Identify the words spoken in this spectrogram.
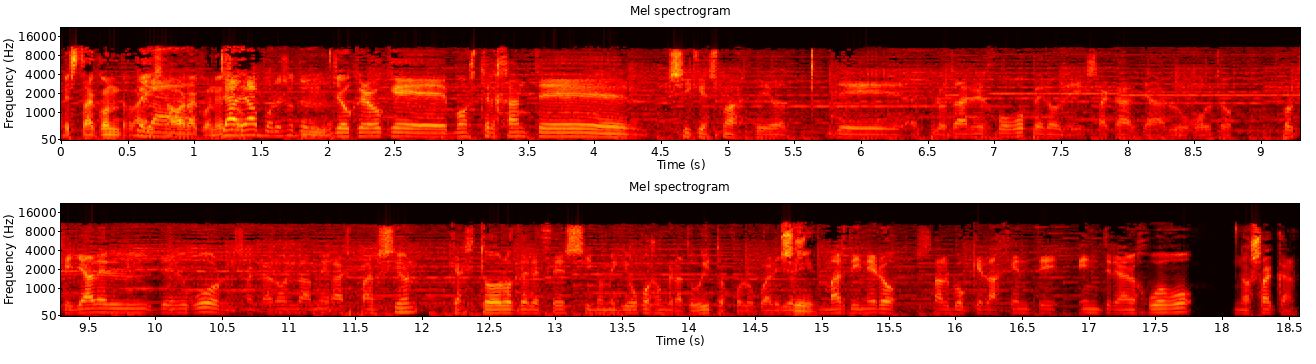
Está con Rise la- ahora con ya, eso. ya, por eso te Mm. digo. Yo creo que Monster Hunter sí que es más de, de explotar el juego, pero de sacar ya luego otro. Porque ya del, del World sacaron la mega expansión, casi todos los DLCs, si no me equivoco, son gratuitos, por lo cual ellos Sí. más dinero, salvo que la gente entre al juego, no sacan.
